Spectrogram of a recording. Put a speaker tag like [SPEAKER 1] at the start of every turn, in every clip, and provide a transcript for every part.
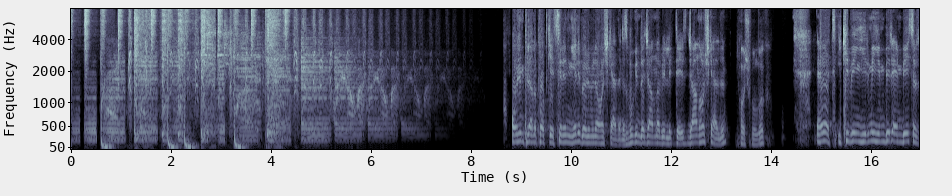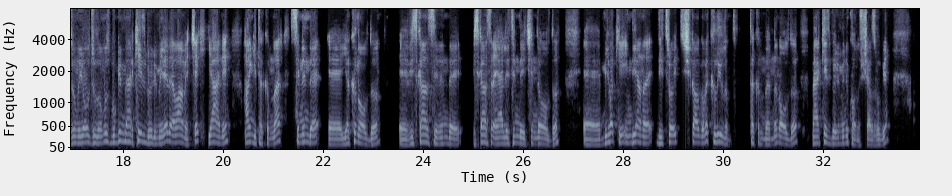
[SPEAKER 1] Oyun Planı Podcast'inin yeni bölümüne hoş geldiniz. Bugün de Can'la birlikteyiz. Can hoş geldin.
[SPEAKER 2] Hoş bulduk.
[SPEAKER 1] Evet, 2020-21 NBA sezonu yolculuğumuz bugün merkez bölümüyle devam edecek. Yani hangi takımlar senin de e, yakın olduğun, e, Wisconsin'in de Wisconsin eyaletinin de içinde olduğu, e, Milwaukee, Indiana, Detroit, Chicago ve Cleveland takımlarının olduğu merkez bölümünü konuşacağız bugün.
